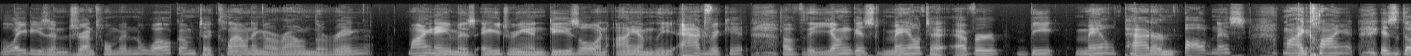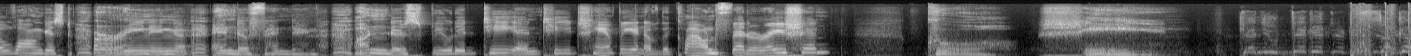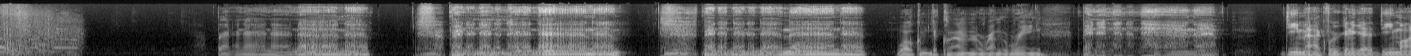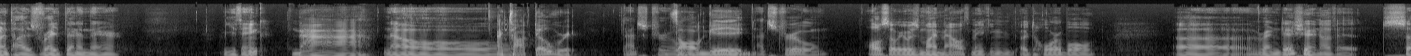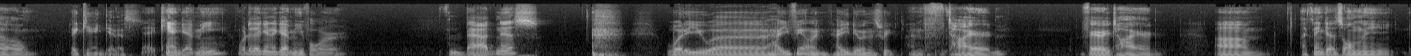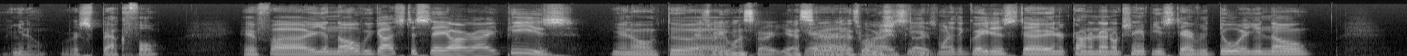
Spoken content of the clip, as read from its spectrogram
Ladies and gentlemen, welcome to Clowning Around the Ring. My name is Adrian Diesel, and I am the advocate of the youngest male to ever beat male pattern baldness. My client is the longest reigning and defending undisputed TNT champion of the Clown Federation, Cool Sheen. Can you dig it, sucker? Welcome to Clowning Around the Ring. DMAC, we're gonna get demonetized right then and there. You think? Nah, No. I talked over it. That's true. It's all good. That's true. Also, it was my mouth making a horrible uh, rendition of it. So They can't get us. they can't get me. What are they gonna get me for? Badness? What are you? Uh, how you feeling? How you doing this week? I'm f- tired, very tired. Um, I think it's only you know respectful if uh, you know we got to say R.I.P.s. You know, to, That's where you want to start? Yes, sir. That's where we should start. One of the greatest uh, intercontinental champions to ever do it. You know,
